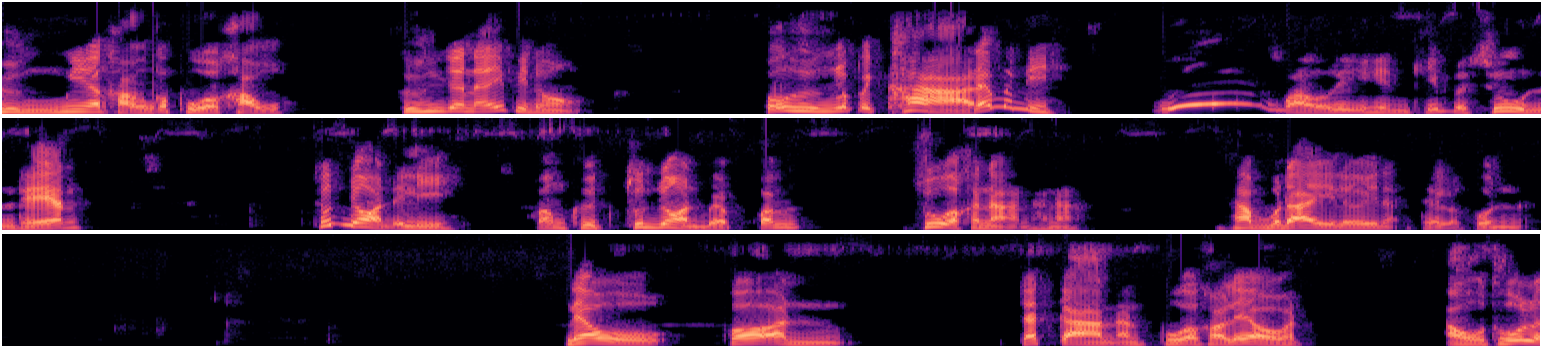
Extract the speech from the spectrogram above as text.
หึงเมียเขากับผัวเขาหึงจะไหนพี่น้องเพอหึงแล้วไปฆ่าได้มันนี่อู้เบาดีเห็นคลิปแบบชูนแทน ชุดยอดไอลีความคือชุดยอดแบบความชั่วขนาดนะ ทับบ่ได้เลยนะแต่ละคน แล้วพออันจัดการอันผัวเขาแล้วเอาโทร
